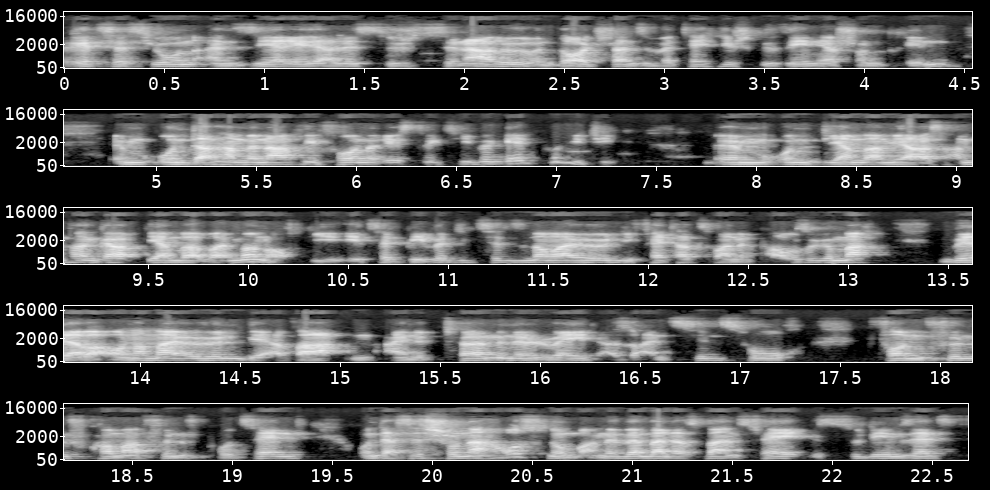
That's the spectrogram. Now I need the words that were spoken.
Rezession ein sehr realistisches Szenario. In Deutschland sind wir technisch gesehen ja schon drin. Ähm, und dann haben wir nach wie vor eine restriktive Geldpolitik. Ähm, und die haben wir am Jahresanfang gehabt, die haben wir aber immer noch. Die EZB wird die Zinsen nochmal erhöhen. Die FED hat zwar eine Pause gemacht, will aber auch nochmal erhöhen. Wir erwarten eine Terminal Rate, also ein Zinshoch von 5,5 Prozent. Und das ist schon eine Hausnummer. Ne? Wenn man das mal ins Verhältnis zu dem setzt,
